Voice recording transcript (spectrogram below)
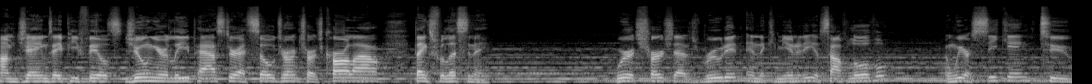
I'm James A.P. Fields, Junior Lead Pastor at Sojourn Church Carlisle. Thanks for listening. We're a church that is rooted in the community of South Louisville, and we are seeking to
